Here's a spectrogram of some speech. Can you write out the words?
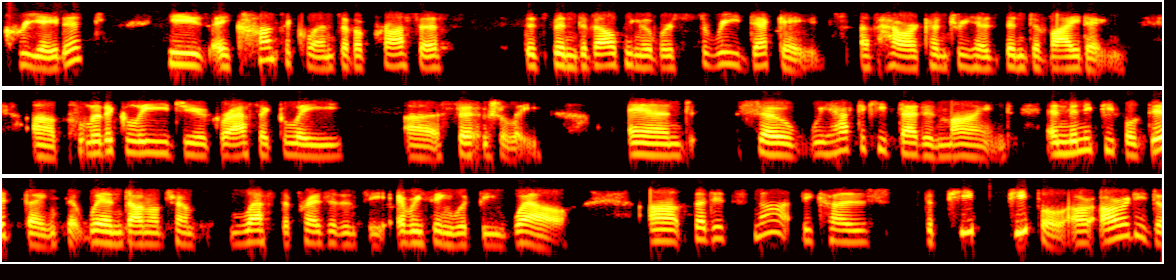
create it, he's a consequence of a process that's been developing over three decades of how our country has been dividing uh, politically, geographically, uh, socially. And so we have to keep that in mind. And many people did think that when Donald Trump left the presidency, everything would be well. Uh, but it's not because the pe- people are already di-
